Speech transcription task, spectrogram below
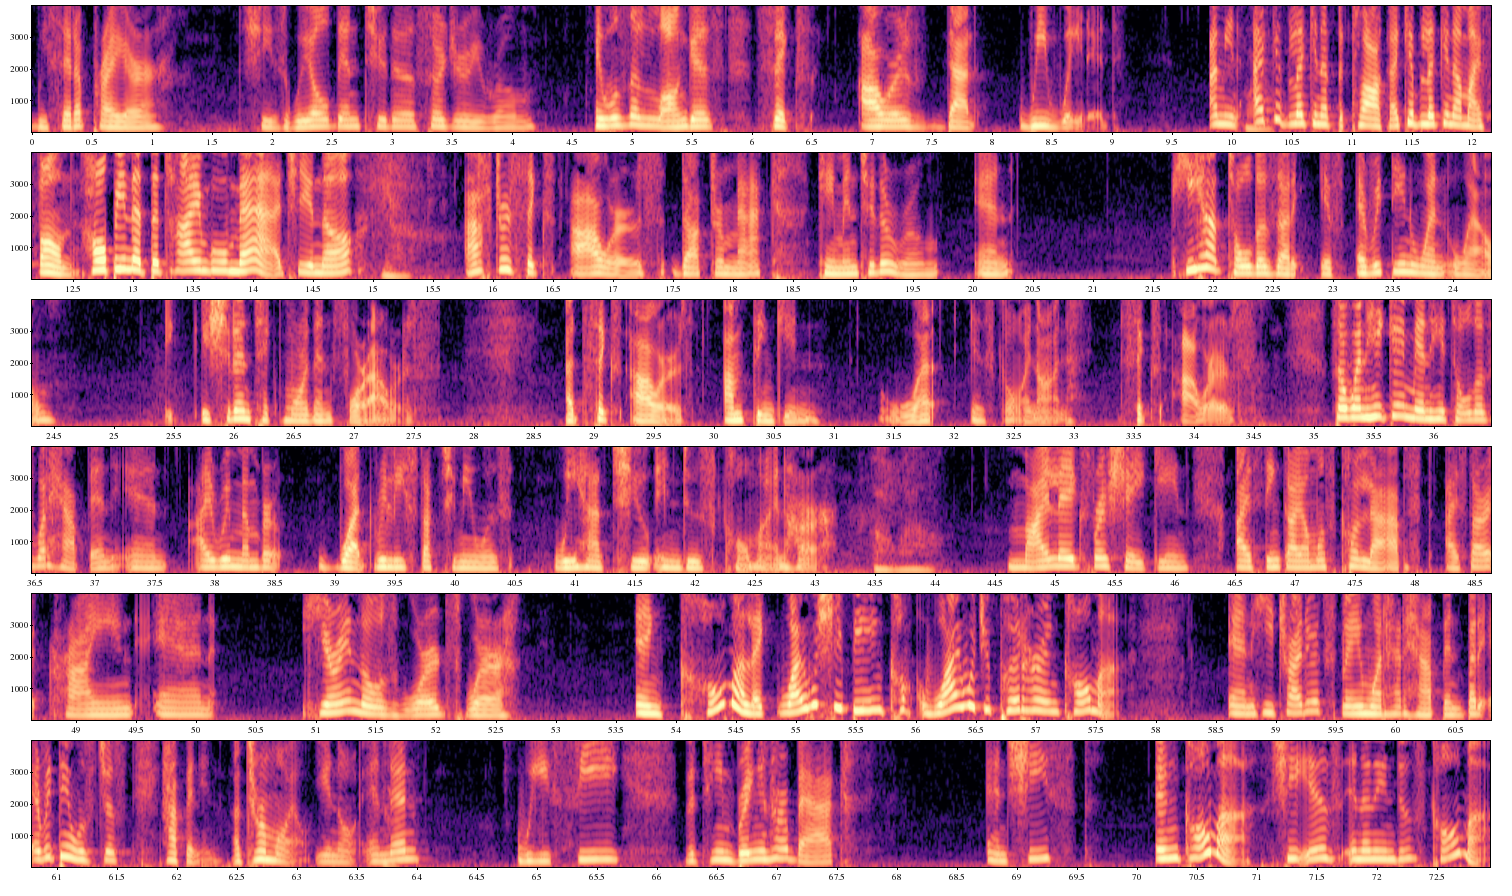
We said a prayer. She's wheeled into the surgery room. It was the longest six hours that we waited. I mean, wow. I kept looking at the clock. I kept looking at my phone, hoping that the time will match, you know? Yeah. After six hours, Dr. Mack came into the room and he had told us that if everything went well, it, it shouldn't take more than four hours. At six hours, I'm thinking, what is going on? Six hours. So when he came in, he told us what happened. And I remember what really stuck to me was we had to induce coma in her. Oh, wow. My legs were shaking. I think I almost collapsed. I started crying and hearing those words were in coma. Like, why was she being coma? Why would you put her in coma? And he tried to explain what had happened, but everything was just happening, a turmoil, you know. And yeah. then we see the team bringing her back, and she's in coma. She is in an induced coma.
